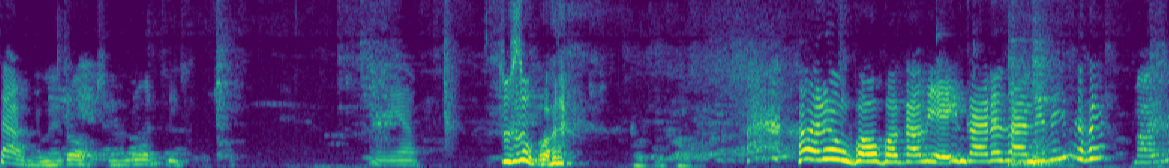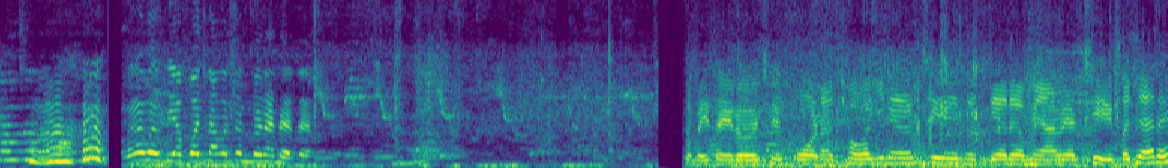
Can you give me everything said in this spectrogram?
શાક. ને રોટલી રોટલી. અહીંયા. તું શું કર? અરે ઊભા ઊભા કાવી એમ કાઢે શાંતિથી સમય થઈ રહ્યો છે પોણા છ વાગી રહ્યો છે અને અત્યારે અમે આવ્યા છીએ બજારે.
